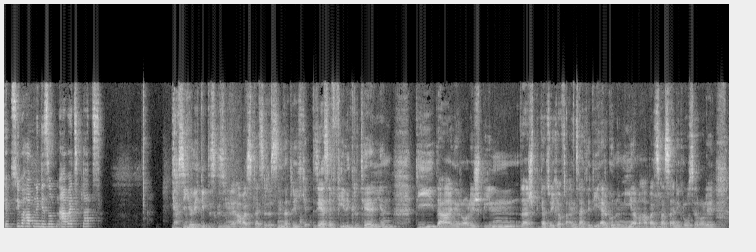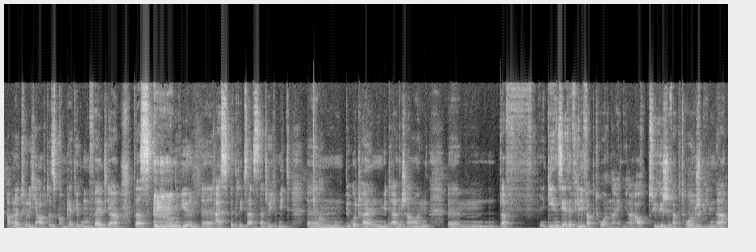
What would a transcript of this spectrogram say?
Gibt es überhaupt einen gesunden Arbeitsplatz? Ja, sicherlich gibt es gesunde Arbeitsplätze. Das sind natürlich sehr, sehr viele Kriterien, die da eine Rolle spielen. Da spielt natürlich auf der einen Seite die Ergonomie am Arbeitsplatz eine große Rolle, aber natürlich auch das komplette Umfeld, ja, das wir äh, als Betriebsarzt natürlich mit ähm, beurteilen, mit anschauen. Ähm, gehen sehr, sehr viele Faktoren ein. Ja? Auch psychische Faktoren mhm. spielen da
